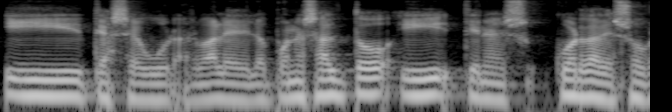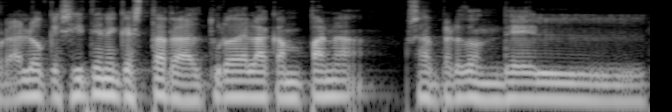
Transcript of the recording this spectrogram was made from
y te aseguras, ¿vale? Lo pones alto y tienes cuerda de sobra. Lo que sí tiene que estar a la altura de la campana, o sea, perdón, del,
